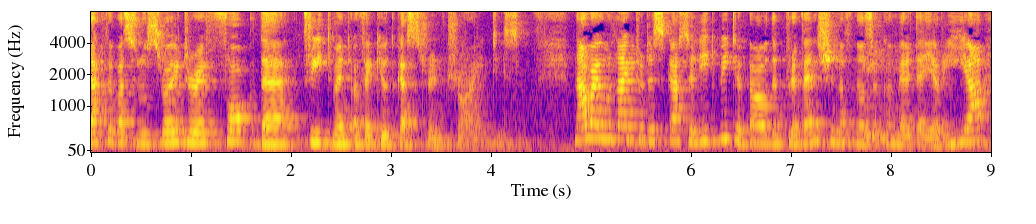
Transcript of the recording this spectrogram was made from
Lactobacillus reuteri for the treatment of acute gastroenteritis. Now I would like to discuss a little bit about the prevention of nosocomial diarrhea.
